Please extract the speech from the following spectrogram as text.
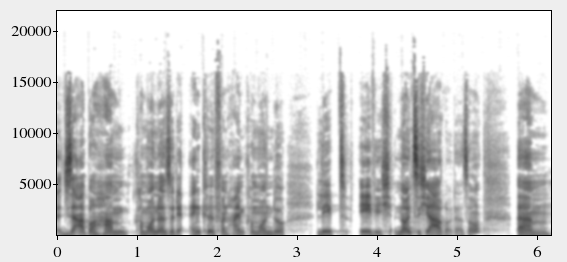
Dieser Abraham Kommando, also der Enkel von Heim Kommando, lebt ewig, 90 Jahre oder so. Ähm,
